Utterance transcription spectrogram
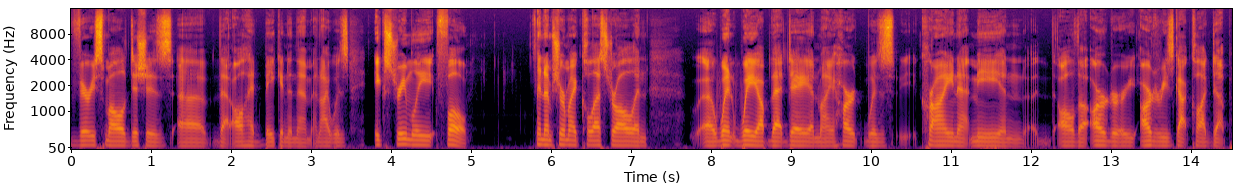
very small dishes uh, that all had bacon in them. And I was extremely full. And I'm sure my cholesterol and uh, went way up that day, and my heart was crying at me, and all the artery arteries got clogged up.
